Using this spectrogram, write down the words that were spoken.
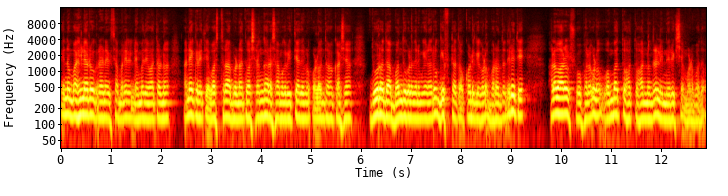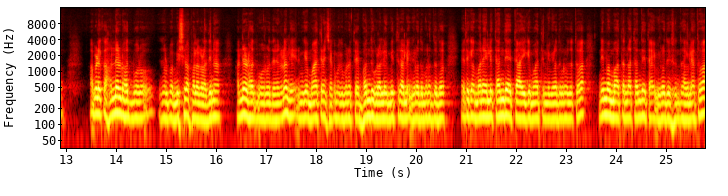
ಇನ್ನು ಮಹಿಳೆಯರು ಗ್ರಹಣ ಸಹ ಮನೆಯಲ್ಲಿ ನೆಮ್ಮದಿ ವಾತಾವರಣ, ಅನೇಕ ರೀತಿಯ ವಸ್ತ್ರಾಭರಣ ಅಥವಾ ಶೃಂಗಾರ ಸಾಮಗ್ರಿ ಇತ್ಯಾದಿಗಳನ್ನು ಕೊಳ್ಳುವಂಥ ಅವಕಾಶ ದೂರದ ಬಂಧುಗಳಿಂದ ನಿಮಗೆ ಏನಾದರೂ ಗಿಫ್ಟ್ ಅಥವಾ ಕೊಡುಗೆಗಳು ಬರುವಂಥದ್ದು ರೀತಿ ಹಲವಾರು ಶುಭಫಲಗಳು ಒಂಬತ್ತು ಹತ್ತು ಹನ್ನೊಂದರಲ್ಲಿ ನಿರೀಕ್ಷೆ ಮಾಡ್ಬೋದು. ಆ ಬಳಿಕ ಹನ್ನೆರಡು ಹದಿಮೂರು ಸ್ವಲ್ಪ ಮಿಶ್ರ ಫಲಗಳ ದಿನ ಹನ್ನೆರಡು, ಹದಿಮೂರು ದಿನಗಳಲ್ಲಿ ನಿಮಗೆ ಮಾತಿನ ಚಕಮಕಿ ಬರುತ್ತೆ. ಬಂಧುಗಳಲ್ಲಿ, ಮಿತ್ರರಲ್ಲಿ ವಿರೋಧ ಬರುವಂಥದ್ದು ಜೊತೆಗೆ ಮನೆಯಲ್ಲಿ ತಂದೆ, ತಾಯಿಗೆ ಮಾತಿನಲ್ಲಿ ವಿರೋಧ ಬರುವುದು ಅಥವಾ ನಿಮ್ಮ ಮಾತನ್ನು ತಂದೆ, ತಾಯಿ ವಿರೋಧಿಸುವಂತಾಗಲಿ ಅಥವಾ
